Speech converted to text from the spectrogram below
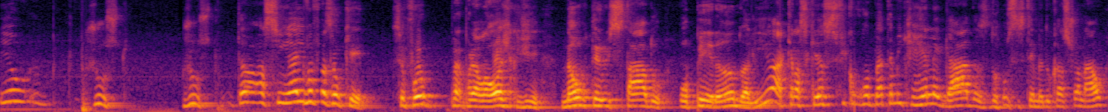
Eu justo. Justo. Então, assim, aí vou fazer o quê? Se for para a lógica de não ter o Estado operando ali, aquelas crianças ficam completamente relegadas do sistema educacional,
